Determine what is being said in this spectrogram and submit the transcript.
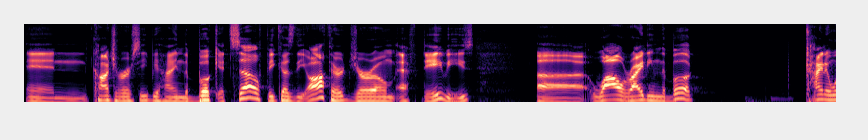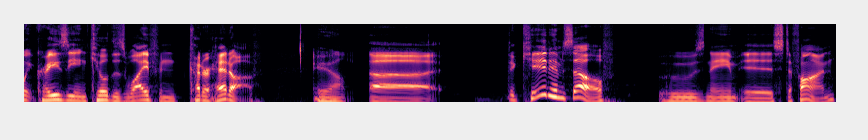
and controversy behind the book itself because the author Jerome F. Davies, uh, while writing the book, kind of went crazy and killed his wife and cut her head off. yeah, Uh, the kid himself, whose name is Stefan,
